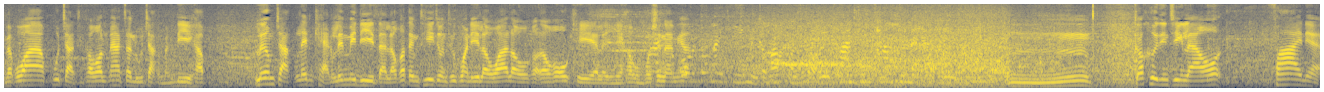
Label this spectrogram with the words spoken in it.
แม็กว่าผู้จัดเขาก็น่าจะรู้จักแม็กดีครับ เริ่มจากเล่นแขกเล่นไม่ดี แต่เราก็เต็มที่จนทุกวันนี้เราว่าเราเราก็โอเคอะไรอย่างเงี้ยครับผมเพราะฉะนั้นก็ต้องไอจีเหมือนกับว่าคนบอกว่าบ้านค่อนข้างขึ้นแล้วอืมก็คือจริง ๆแล้วฝ้ายเนี่ย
